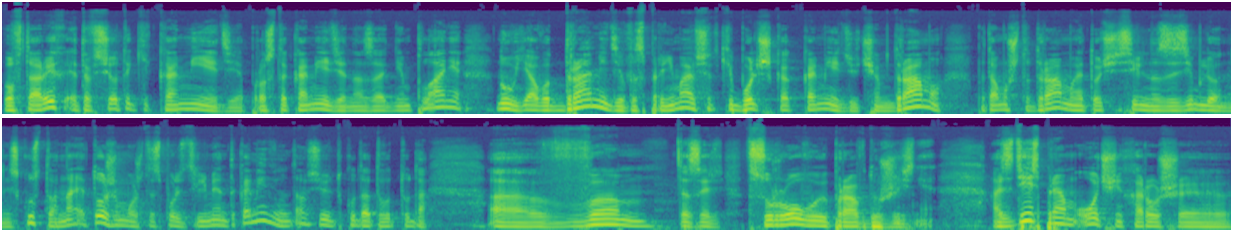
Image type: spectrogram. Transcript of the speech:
Во-вторых, это все-таки комедия, просто комедия на заднем плане. Ну, я вот драмеди воспринимаю все-таки больше как комедию, чем драму, потому что драма — это очень сильно заземленное искусство. Она тоже может использовать элементы комедии, но там все это куда-то вот туда, а, в, так сказать, в суровую правду жизни. А здесь прям очень хороший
